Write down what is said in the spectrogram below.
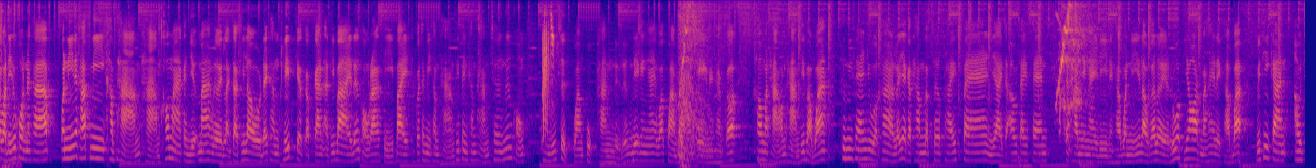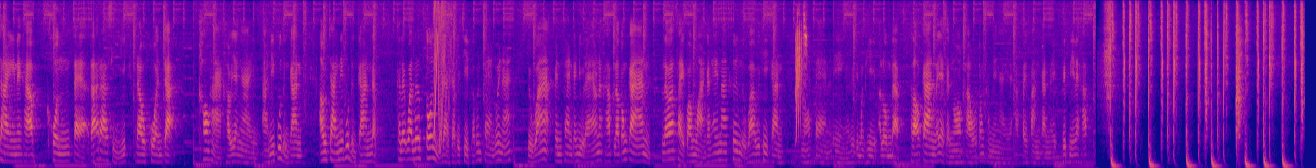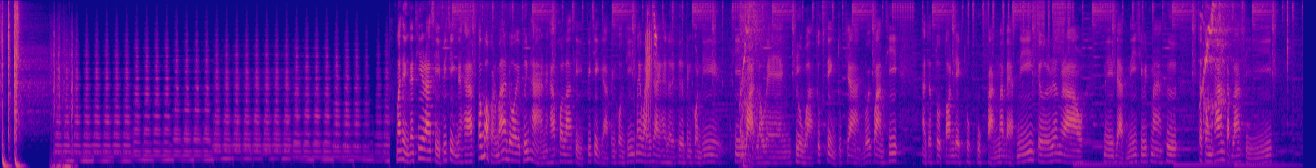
สวัสดีทุกคนนะครับ วันนี้นะครับมีคำถามถามเข้ามากันเยอะมากเลย หลังจากที่เราได้ทำคลิปเกี่ยวกับการอธิบายเรื่องของราศีไป ก็จะมีคำถามที่เป็นคำถามเชิงเรื่องของความรู้สึกความผูกพันหรือเรื่องเรียกง่าย ๆ ว่าความรักเองนะครับ ก็ เข้ามาถามคำถามที่แบบว่าคือมีแฟนอยู่อะค่ะ แล้วอยากจะทำแบบเซอร์ไพรส์แฟน อยากจะเอาใจแฟนจะทำยังไงดีนะครับ วันนี้เราก็เลยรวบยอดมาให้เลยครับ ว่าวิธีการเอาใจนะครับ คนแต่ละราศีเราควรจะเข้าหาเขายังไงอ่านี่พูดถึงการเอาใจนี่พูดถึงการแบบเขาเรียกว่าเริ่มต้นอยากจะไปจีบเขาเป็นแฟนด้วยนะ หรือว่าเป็นแฟนกันอยู่แล้วนะครับ เราต้องการแล้วว่าใส่ความหวานกันให้มากขึ้น หรือว่าวิธีการ ง้อแฟนนั่นเองคือบางทีอารมณ์แบบทะเลาะกันแล้วอยากจะง้อเขาต้องทำยังไงนะครับไปฟังกันในคลิปนี้เลยครับมาถึงกันที่ราศีพิจิกนะครับต้องบอกก่อนว่าโดยพื้นฐานนะครับคนราศีพิจิกอะเป็นคนที่ไม่ไว้ใจใครเลย คือเป็นคนที่ที่หวาดระแวงกลัวทุกสิ่งทุกอย่าง ด้วยความที่ อาจจะตุดตอนเด็กถูกปลูกฝังมาแบบนี้เจอเรื่องราวในแบบนี้ชีวิตมาคือ จะตรงข้ามกับราศี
